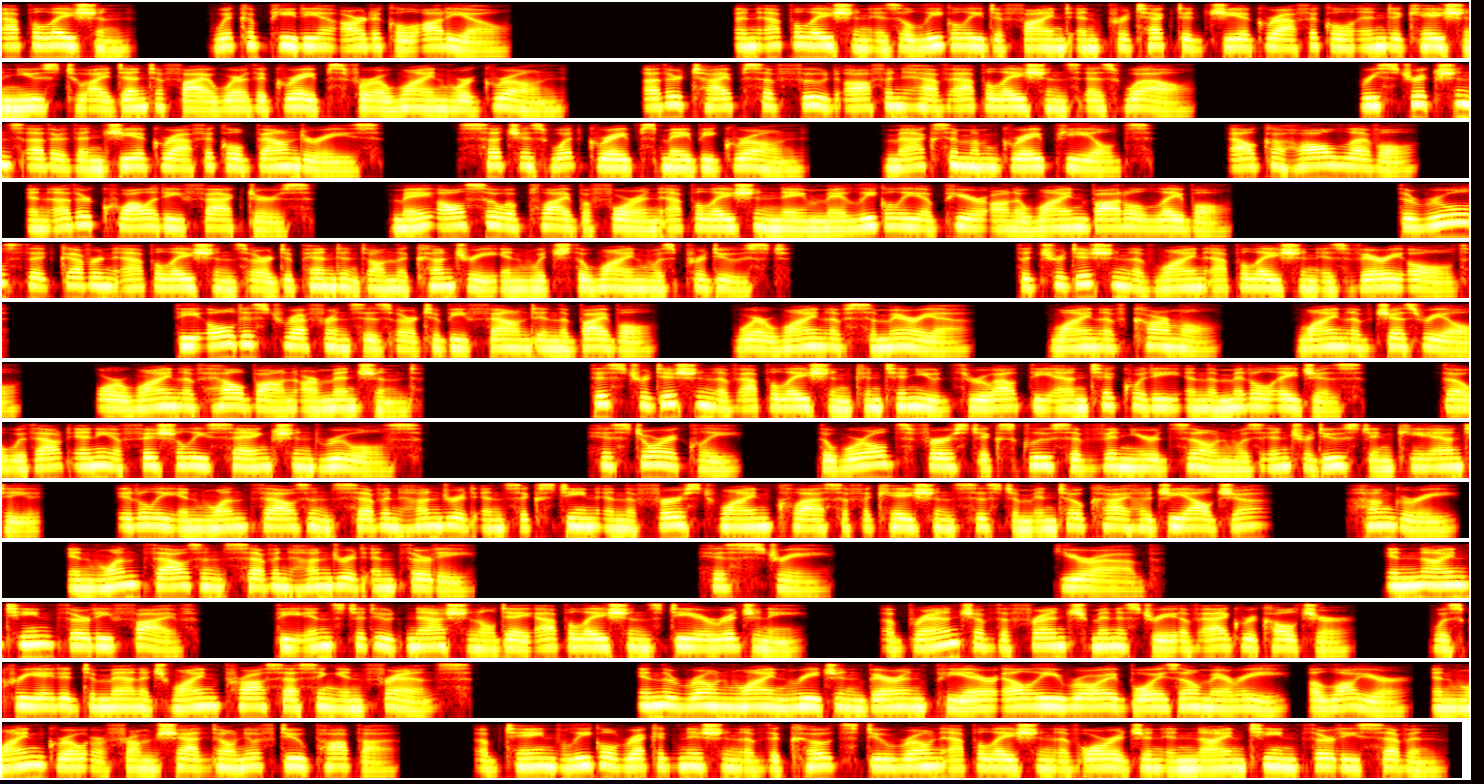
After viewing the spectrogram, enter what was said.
Appellation, Wikipedia article audio. An appellation is a legally defined and protected geographical indication used to identify where the grapes for a wine were grown. Other types of food often have appellations as well. Restrictions other than geographical boundaries, such as what grapes may be grown, maximum grape yields, alcohol level, and other quality factors, may also apply before an appellation name may legally appear on a wine bottle label. The rules that govern appellations are dependent on the country in which the wine was produced. The tradition of wine appellation is very old. The oldest references are to be found in the Bible, where wine of Samaria, wine of Carmel, wine of Jezreel, or wine of Helbon are mentioned. This tradition of appellation continued throughout the Antiquity and the Middle Ages, though without any officially sanctioned rules. Historically, the world's first exclusive vineyard zone was introduced in Chianti, Italy in 1716 and the first wine classification system in Tokaj Hungary, in 1730. History Europe. In 1935, the Institut National des Appellations d'Origine, a branch of the French Ministry of Agriculture, was created to manage wine processing in France. In the Rhône wine region Baron Pierre-Leroy Boiseaumarié, a lawyer and wine grower from Châteauneuf du Pape, obtained legal recognition of the Côtes du Rhône appellation of origin in 1937.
